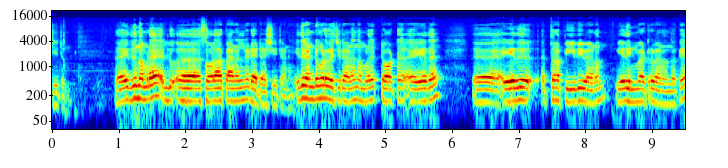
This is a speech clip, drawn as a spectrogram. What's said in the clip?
ഷീറ്റും ഇത് നമ്മുടെ സോളാർ പാനലിന്റെ ഡാറ്റ ഷീറ്റാണ് ഇത് രണ്ടും കൂടെ വെച്ചിട്ടാണ് നമ്മൾ ടോട്ടൽ ഏത് ഏത് എത്ര പി വി വേണം ഏത് ഇൻവെർട്ടർ വേണം എന്നൊക്കെ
